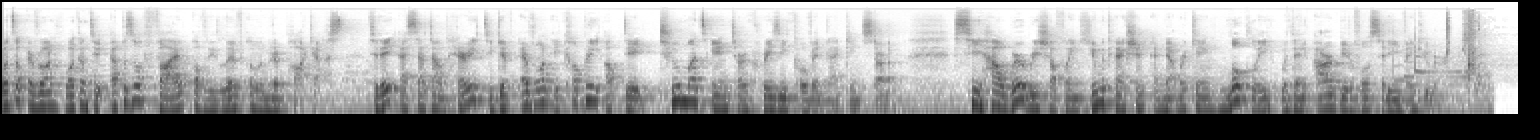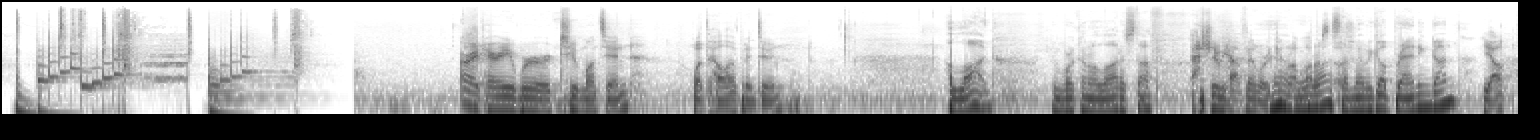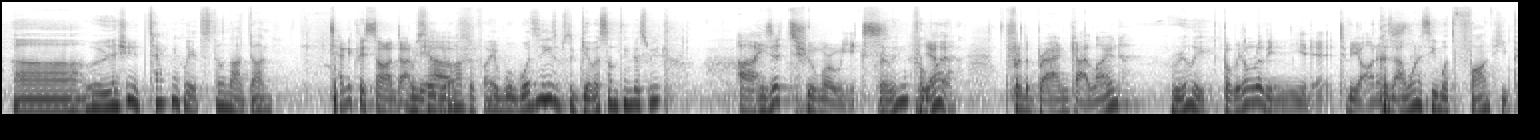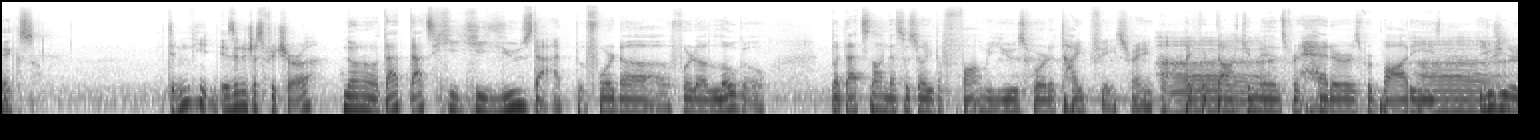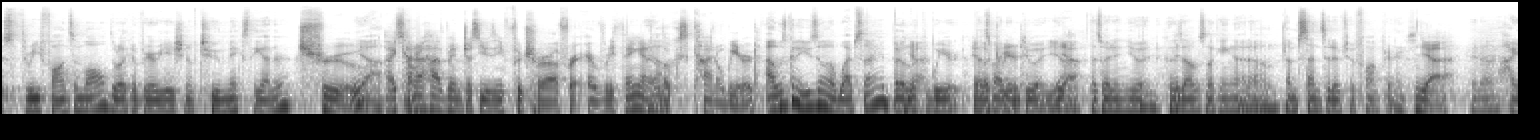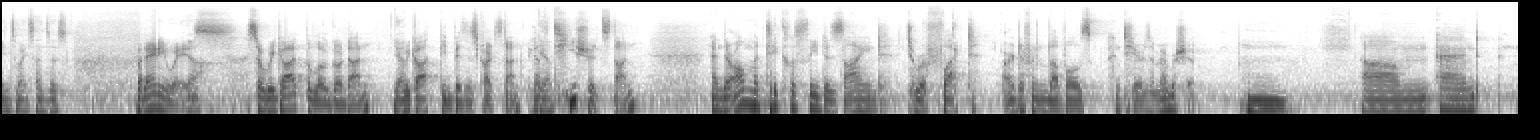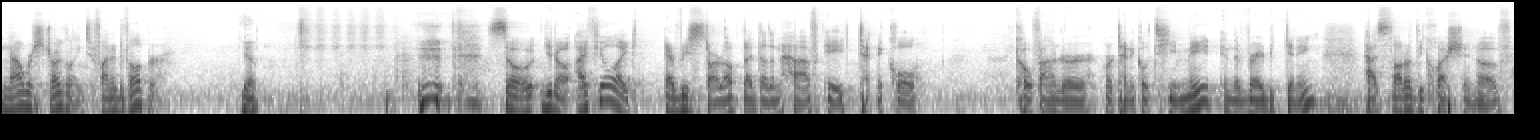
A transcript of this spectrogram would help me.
What's up, everyone? Welcome to episode 5 of the Live Unlimited podcast. Today, I sat down with Harry to give everyone a company update two months into our crazy COVID 19 startup. See how we're reshuffling human connection and networking locally within our beautiful city, Vancouver. All right, Harry, we're two months in. What the hell have we been doing? A lot. Been working on a lot of stuff. Actually, we have been working on a lot of stuff. Man, we got branding done. Yeah. Uh, actually, technically, it's still not done. Technically, it's still not done. We, We, still, we don't have, have to fight. Wasn't he supposed to give us something this week? uh, he said two more weeks. Really? For yeah. what? For the brand guideline. Really? But we don't really need it, to be honest. Because I want to see what font he picks. Didn't he? Isn't it just Futura? No, no, no. That that's he he used that for the for the logo, but that's not necessarily the font we use for the typeface, right? like Ah. for documents, for headers, for bodies. Usually, there's three fonts involved. They're like a variation of two mixed together. True. Yeah, I kind of have been just using Futura for everything, and Yeah. it looks kind of weird. I was gonna use it on the website, but it Yeah. looked weird. It That's looked why I didn't do it. Yeah, Yeah. that's why I didn't do it because I was looking at um, I'm sensitive to font pairings. Yeah. It uh, heightens my senses. But anyways, so we got the logo done. Yeah. We got the business cards done. We got the T-shirts done, and they're all meticulously designed to reflect our different levels and tiers of membership. Hmm. Um, and now we're struggling to find a developer. Yep. So, you know, I feel like every startup that doesn't have a technical co founder or technical teammate in the very beginning has thought of the question of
